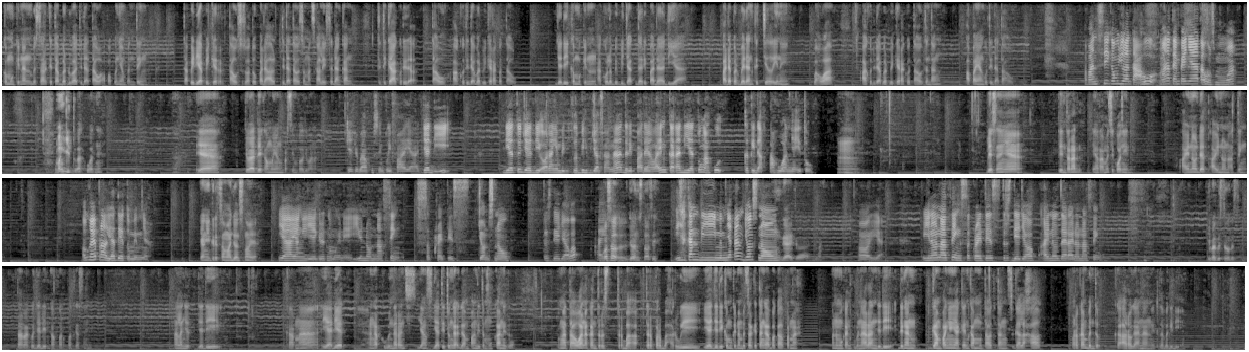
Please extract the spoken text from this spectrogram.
Kemungkinan besar kita berdua tidak tahu apa pun yang penting. Tapi dia pikir tahu sesuatu padahal tidak tahu sama sekali. Sedangkan ketika aku tidak tahu, aku tidak berpikir aku tahu. Jadi kemungkinan aku lebih bijak daripada dia. Pada perbedaan kecil ini, bahwa aku tidak berpikir aku tahu tentang apa yang aku tidak tahu. Apaan sih kamu jualan tahu? Mana tempenya? Tahu semua. Emang gitu ah kuatnya. Nah, ya, coba deh kamu yang persimpel gimana? Oke, coba aku simplify ya. Jadi, dia tuh jadi orang yang bi- lebih bijaksana daripada yang lain karena dia tuh ngaku ketidaktahuannya itu. Hmm. Biasanya di internet yang ramai sih quote-nya ini. I know that I know nothing. Aku kayak pernah lihat deh itu meme-nya. Yang Ygritte sama Jon Snow ya? Ya, yang Ygritte ngomong ini, you know nothing, Socrates, Jon Snow. Terus dia jawab, I... Kok so Jon Snow sih? Iya kan di meme-nya kan Jon Snow. Enggak, itu? Oh iya. You know nothing, Socrates. Terus dia jawab, I know that I know nothing. Ya, bagus tuh, bagus. Ntar aku jadiin cover podcastnya ini. Nah lanjut, jadi karena ya dia anggap kebenaran yang sejati itu nggak gampang ditemukan itu. Pengetahuan akan terus terperbaharui. Ya jadi kemungkinan besar kita nggak bakal pernah menemukan kebenaran. Jadi dengan gampangnya yakin kamu tahu tentang segala hal, merupakan bentuk kearoganan itulah bagi dia.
